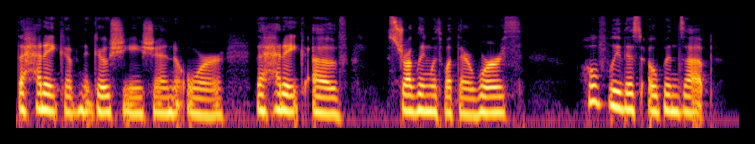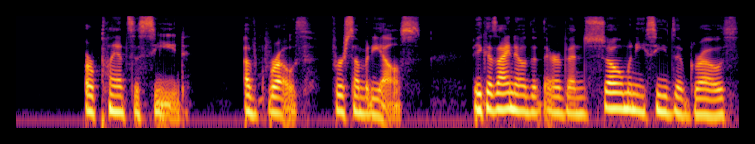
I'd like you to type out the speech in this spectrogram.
the headache of negotiation or the headache of struggling with what they're worth. Hopefully, this opens up or plants a seed of growth for somebody else. Because I know that there have been so many seeds of growth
